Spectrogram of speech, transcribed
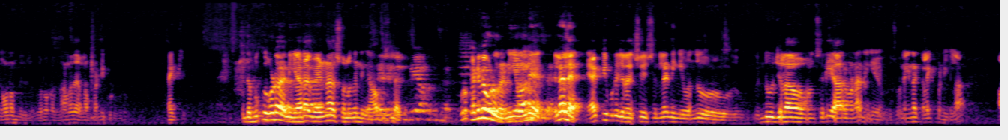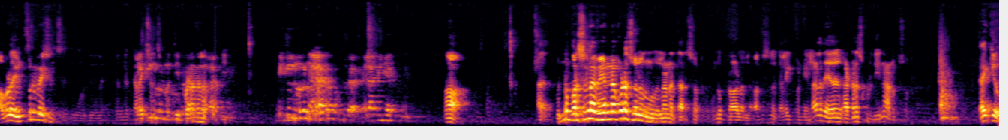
கவனம் இதில் வரும். அதனால தான் எல்லாம் பண்ணி கொடுக்குறோம். தேங்க்யூ இந்த புக்கு கூட நீங்கள் யாராவது வேணால் சொல்லுங்கள் நீங்கள் ஆஃபீஸில் கொடுங்க கண்டிப்பாக கொடுக்குறேன். நீங்கள் வந்து இல்லை இல்லை ஆக்டிவ் ப்ரொடியூசர் அசோசியேஷனில் நீங்கள் வந்து இண்டிவிஜுவலாகவும் சரி யார் வேணால் நீங்கள் சொன்னீங்கன்னா கலெக்ட் பண்ணிக்கலாம். அவ்வளோ இன்ஃபர்மேஷன்ஸ் இருக்குது உங்களுக்கு இதில். இந்த கலெக்ஷன்ஸ் பற்றி படங்களை பற்றி ஆ. அது இன்னும் பர்சனலாக வேணும்னா கூட சொல்லுங்க. உங்களுக்கு நான் தர சொல்கிறேன் ஒன்றும் ப்ராப்ளம் இல்லை. ஆஃபீஸில் கலெக்ட் பண்ணிடலாம். அல்லது ஏதாவது அட்ரஸ் கொடுத்தீங்கன்னா அனுப்ப சொல்கிறேன் தேங்க்யூ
